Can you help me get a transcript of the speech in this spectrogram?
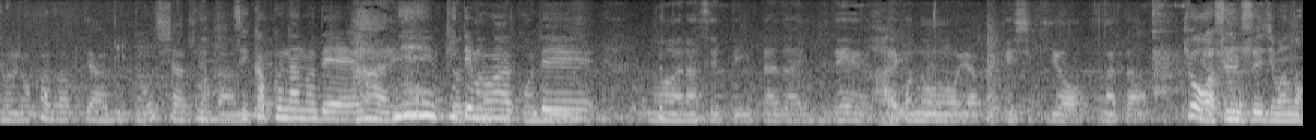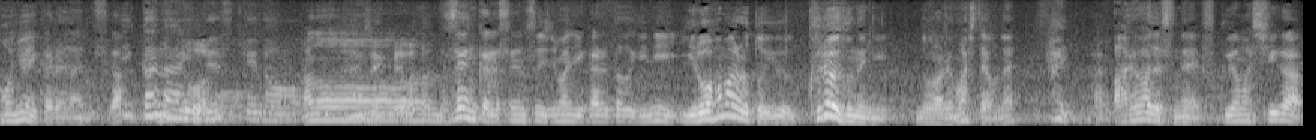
ろいろ飾ってあるっておっしゃってたんで。せっかくなので、はい。ね来てもらって回らせていただいて、はい。このやっぱ景色をまた。今日は潜水島の方には行かれないんですが？行かないんですけど。あのー前回渡った。前回潜水島に行かれた時にいろは丸という黒い船に乗られましたよね。はい。あれはですね福山市が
